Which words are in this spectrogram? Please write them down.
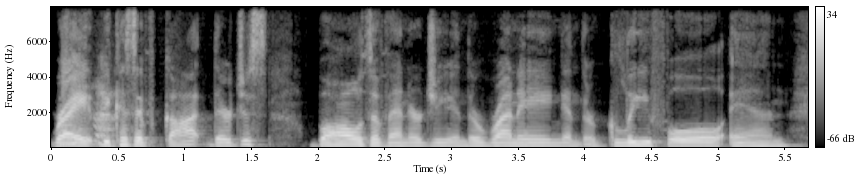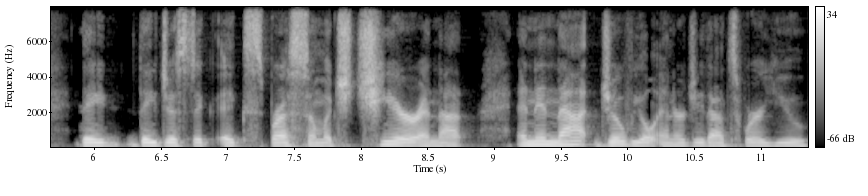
right yeah. because they've got they're just balls of energy and they're running and they're gleeful and they they just express so much cheer and that and in that jovial energy, that's where you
